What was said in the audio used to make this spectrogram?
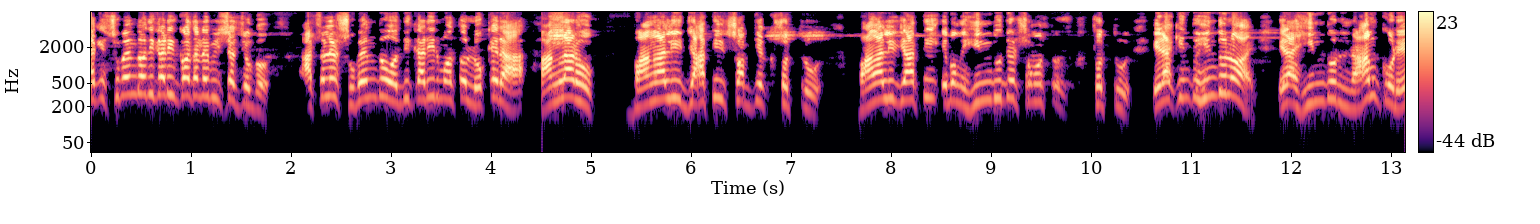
নাকি শুভেন্দু অধিকারীর কথাটা বিশ্বাসযোগ্য? আসলে শুভেন্দু অধিকারীর মতো লোকেরা বাংলার হোক, বাঙালি জাতির সবচেয়ে শত্রু, বাঙালি জাতি এবং হিন্দুদের সমস্ত শত্রু, এরা কিন্তু হিন্দু নয়, এরা হিন্দুর নাম করে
